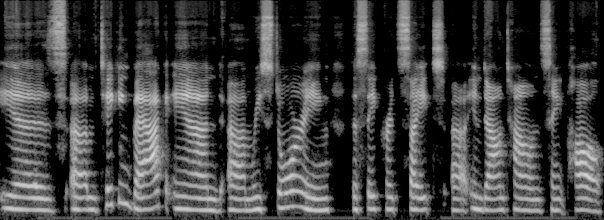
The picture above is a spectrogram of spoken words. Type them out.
is um, taking back and um, restoring the sacred site uh, in downtown St. Paul.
